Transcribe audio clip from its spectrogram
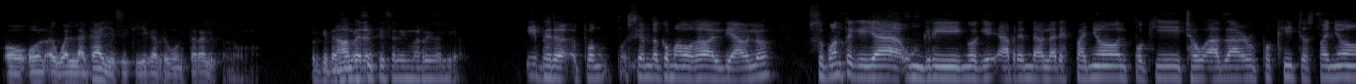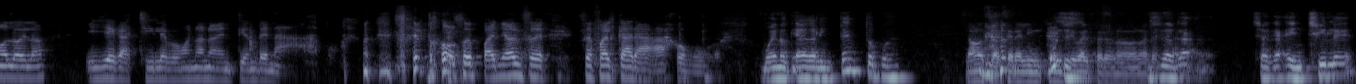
O, o, o en la calle, si es que llega a preguntar algo, ¿no? Porque también No, pero- existe esa misma rivalidad. Y pero pon- siendo como abogado del diablo, suponte que ya un gringo que aprende a hablar español, poquito, a hablar un poquito español, o la- y llega a Chile, pues no, no entiende nada. Todo su español se, se fue al carajo. po. Bueno, que haga el intento, pues. No, se hacen el intento igual, pero no, no O les sea, sale. acá, o sea, en Chile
